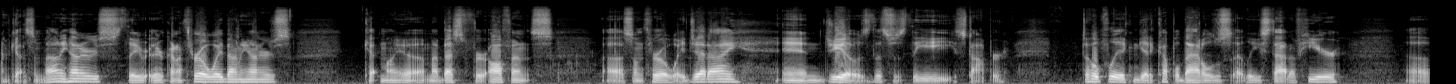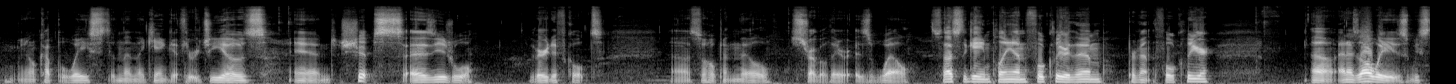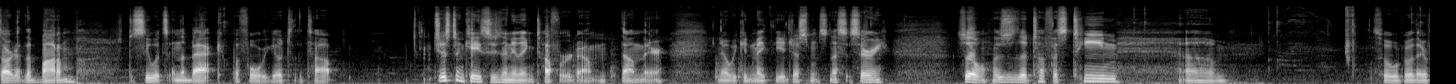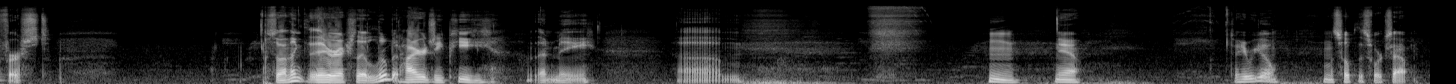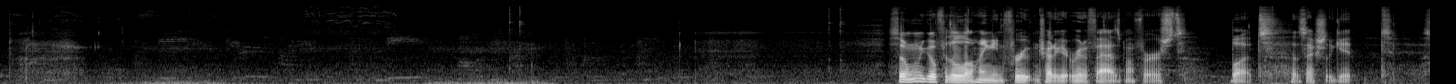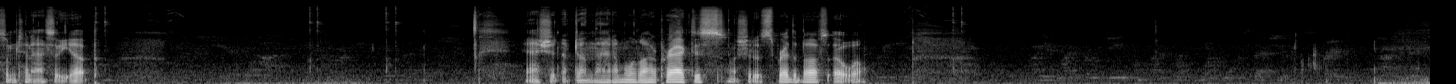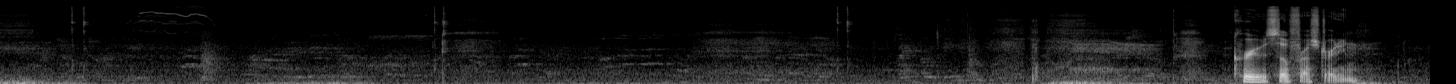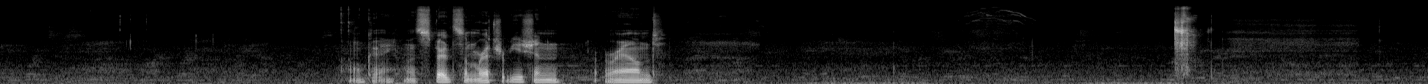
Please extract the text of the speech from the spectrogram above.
I've got some bounty hunters. They they're kind of throwaway bounty hunters kept my uh, my best for offense. Uh, some throwaway Jedi and Geos. This was the stopper. So hopefully I can get a couple battles at least out of here. Uh, you know, a couple waste, and then they can't get through Geos and ships as usual. Very difficult. Uh, so hoping they'll struggle there as well. So that's the game plan. Full clear them, prevent the full clear. Uh, and as always, we start at the bottom to see what's in the back before we go to the top just in case there's anything tougher down down there. You know, we can make the adjustments necessary. So this is the toughest team. Um, so we'll go there first. So I think they're actually a little bit higher GP than me. Um, hmm. Yeah. So here we go. Let's hope this works out. So I'm going to go for the low-hanging fruit and try to get rid of Phasma first. But let's actually get some tenacity up. I shouldn't have done that. I'm a little out of practice. I should have spread the buffs. Oh, well. Crew is so frustrating. Okay, let's spread some retribution around.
